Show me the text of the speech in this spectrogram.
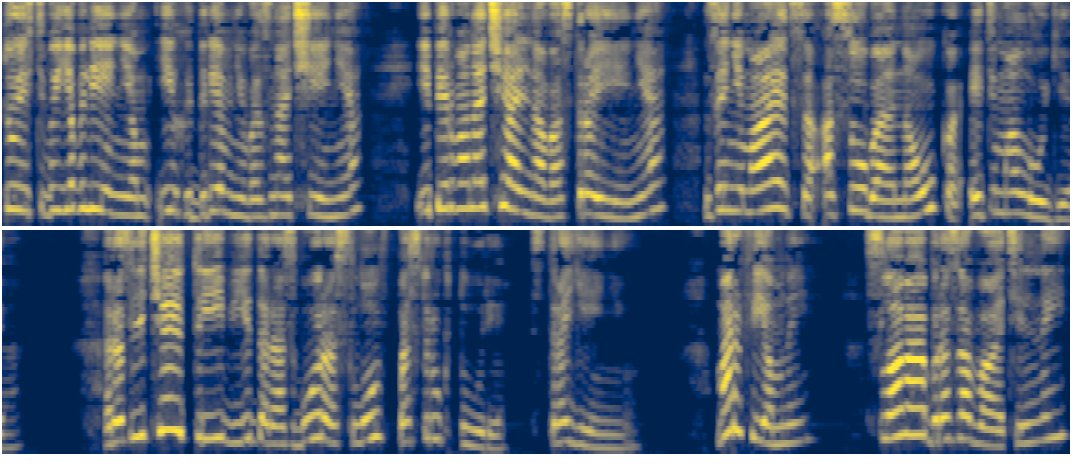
то есть выявлением их древнего значения и первоначального строения, занимается особая наука этимология. Различают три вида разбора слов по структуре, строению. Морфемный, словообразовательный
